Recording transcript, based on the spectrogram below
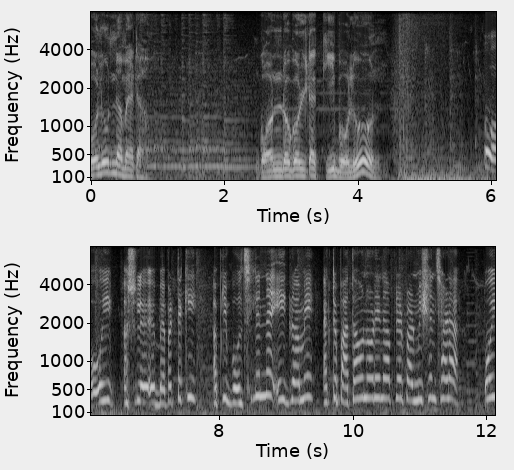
বলুন না ম্যাডাম। গন্ডগোলটা কি বলুন? ওই আসলে ব্যাপারটা কি আপনি বলছিলেন না এই গ্রামে একটা পাতাও নড়ে না আপনার পারমিশন ছাড়া? ওই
